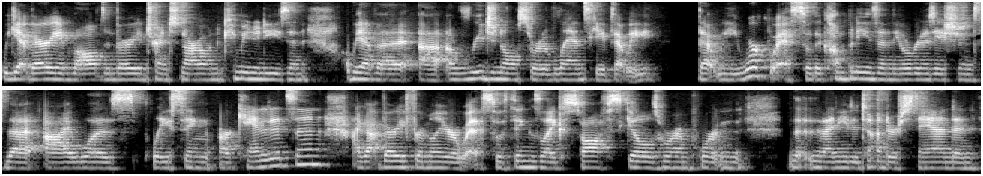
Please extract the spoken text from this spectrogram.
we get very involved and very entrenched in our own communities, and we have a, a regional sort of landscape that we that we work with. So the companies and the organizations that I was placing our candidates in, I got very familiar with. So things like soft skills were important that, that I needed to understand and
